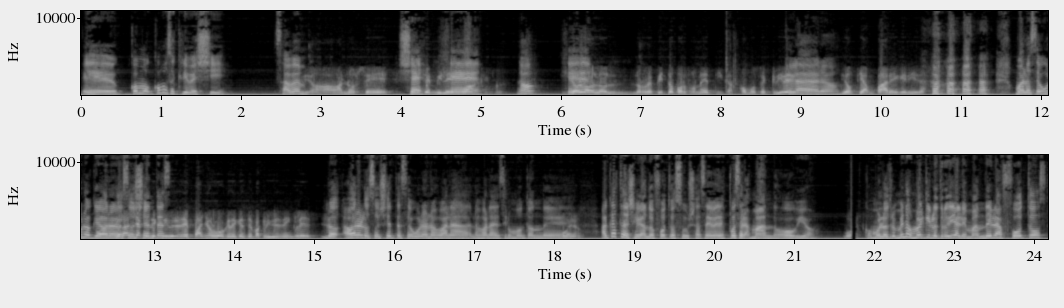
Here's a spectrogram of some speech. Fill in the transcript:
Eh, ¿cómo, ¿Cómo se escribe Shi? ¿Saben? No, no sé. Ese es mi lenguaje. ¿No? Yo Ge. lo, lo, lo repito por fonética. ¿Cómo se escribe? Claro. Dios te ampare, querida. bueno, seguro que ahora los Gracias que oyentes. escribir en español, vos querés que sepa escribir en inglés. Lo- ahora los oyentes seguro nos van a nos van a decir un montón de. Bueno. Acá están llegando fotos suyas, ¿eh? después se las mando, obvio. Bueno. Como el otro, menos mal que el otro día le mandé las fotos,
